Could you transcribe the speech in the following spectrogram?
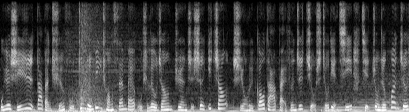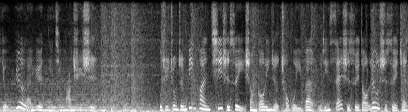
五月十一日，大阪全府重症病床三百五十六张，居然只剩一张，使用率高达百分之九十九点七，且重症患者有越来越年轻化趋势。过去重症病患七十岁以上高龄者超过一半，如今三十岁到六十岁占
